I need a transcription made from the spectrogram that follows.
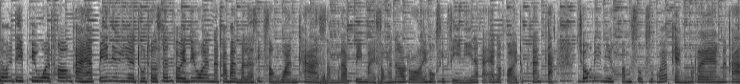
สวัสดีปีวัวทองค่ะ Happy New Year 2021 นะคะผ่านมาแล้ว 12 วันค่ะสำหรับปีใหม่ 2564 นี้นะคะ แอร์ก็ขอให้ทุกท่านค่ะโชคดีมีความสุขสุขภาพแข็งแรงนะคะ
